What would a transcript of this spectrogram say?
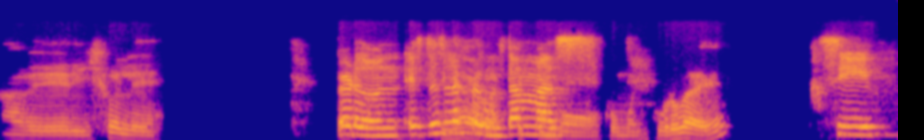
A ver, híjole. Perdón, esta es la pregunta más... Como, como en curva, ¿eh? Sí,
